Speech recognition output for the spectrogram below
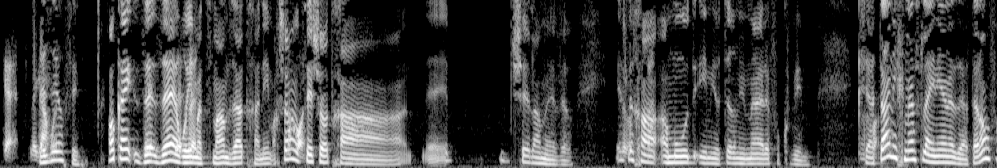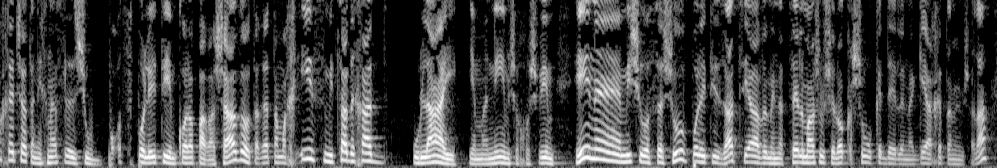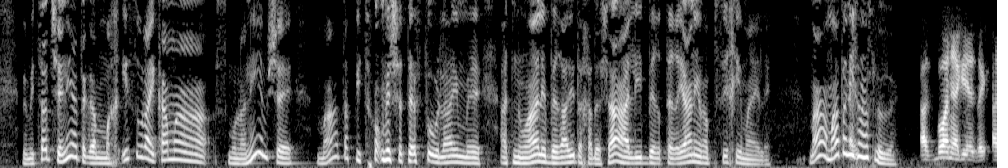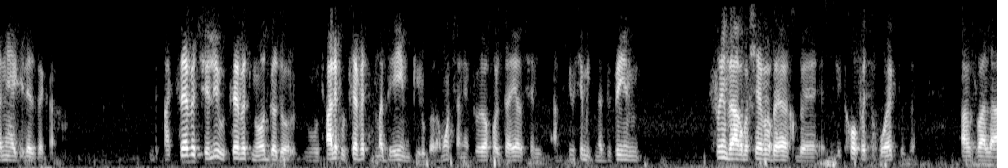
כן, לגמרי. איזה יופי. אוקיי, זה, זה האירועים עצמם, זה התכנים. עכשיו אני נכון. רוצה לשאול אותך אה, שאלה מעבר. יש לך עמוד עם יותר מ-100 אלף עוקבים. כשאתה נכנס לעניין הזה, אתה לא מפחד שאתה נכנס לאיזשהו בוץ פוליטי עם כל הפרשה הזאת? הרי אתה מכעיס מצד אחד אולי ימנים שחושבים, הנה מישהו עושה שוב פוליטיזציה ומנצל משהו שלא קשור כדי לנגח את הממשלה, ומצד שני אתה גם מכעיס אולי כמה שמאלנים שמה אתה פתאום משתף פעולה עם uh, התנועה הליברלית החדשה, הליברטריאנים הפסיכיים האלה? מה, מה אתה נכנס לזה? אז בוא אני אגיד את זה, אני אגיד את זה ככה. הצוות שלי הוא צוות מאוד גדול. א', הוא צוות מדהים, כאילו ברמות שאני אפילו לא יכול לתאר, של אנשים שמתנדבים 24-7 בערך לדחוף את הפרויקט הזה. אבל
